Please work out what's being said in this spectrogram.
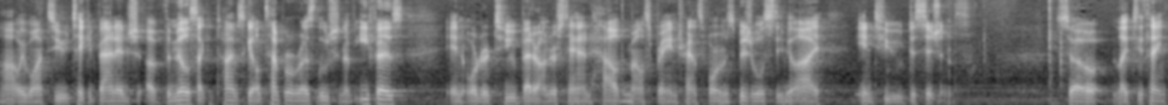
uh, we want to take advantage of the millisecond timescale temporal resolution of EPhys in order to better understand how the mouse brain transforms visual stimuli into decisions. So I'd like to thank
